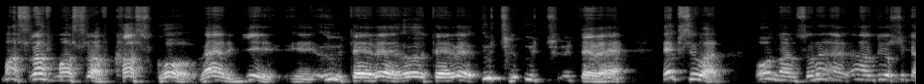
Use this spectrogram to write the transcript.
Masraf masraf, kasko, vergi, e, ÜTV, ÖTV, ÜT, ÜT, ÜTV hepsi var. Ondan sonra ha, diyorsun ki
